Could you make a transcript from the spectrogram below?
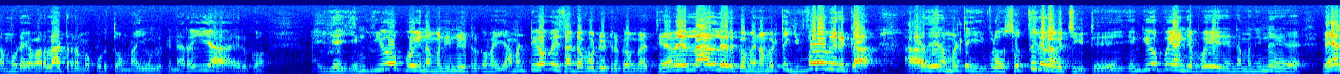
நம்முடைய வரலாற்றை நம்ம கொடுத்தோம்னா இவங்களுக்கு நிறையா இருக்கும். ஐயா எங்கேயோ போய் நம்ம நின்றுட்டு இருக்கோமே எவன்கிட்டயோ போய் சண்டை போட்டுட்டு இருக்கோமே தேவையில்லாதல இருக்கோமே நம்மள்கிட்ட இவ்வளவு இருக்கா? அதாவது நம்மள்கிட்ட இவ்வளவு சொத்துக்களை வச்சுக்கிட்டு எங்கேயோ போய் அங்கே போய் நம்ம நின்று வேற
